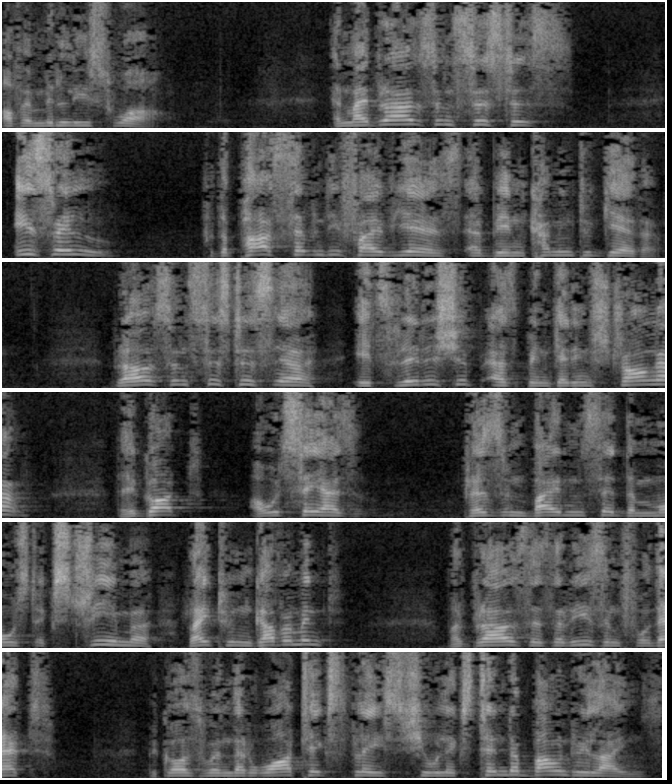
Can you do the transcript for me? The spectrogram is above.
of a Middle East war. And my brothers and sisters, Israel for the past 75 years have been coming together. Brothers and sisters, uh, its leadership has been getting stronger. They got, I would say, as President Biden said, the most extreme uh, right wing government. But, brothers, there's a reason for that. Because when that war takes place, she will extend the boundary lines.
